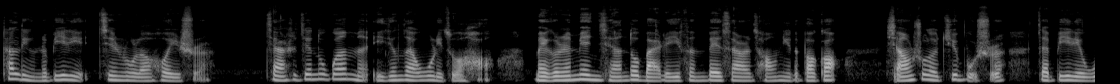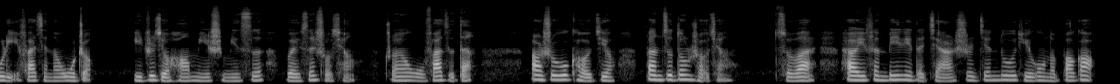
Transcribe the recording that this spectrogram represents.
他领着比利进入了会议室，假释监督官们已经在屋里坐好，每个人面前都摆着一份贝塞尔草拟的报告，详述了拘捕时在比利屋里发现的物证。一支九毫米史密斯韦森手枪，装有五发子弹，二十五口径半自动手枪。此外，还有一份比利的假释监督提供的报告。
